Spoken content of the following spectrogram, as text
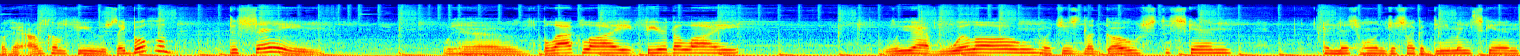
Okay, I'm confused. They both look the same. We have Black Light, Fear the Light. We have Willow, which is the ghost skin. And this one, just like a demon skin.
